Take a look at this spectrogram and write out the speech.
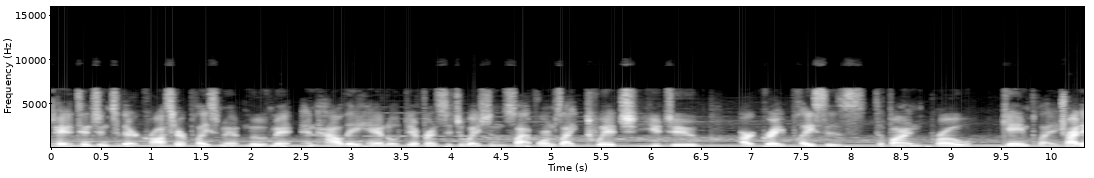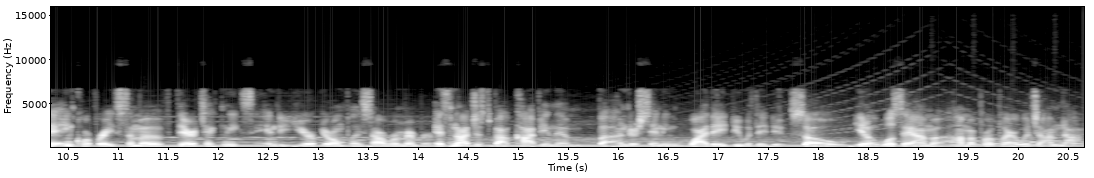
Pay attention to their crosshair placement, movement, and how they handle different situations. Platforms like Twitch, YouTube are great places to find pro gameplay. Try to incorporate some of their techniques into your, your own playstyle. Remember, it's not just about copying them, but understanding why they do what they do. So, you know, we'll say I'm a I'm a pro player, which I'm not.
